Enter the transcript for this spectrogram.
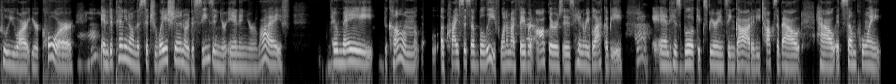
who you are at your core mm-hmm. and depending on the situation or the season you're in in your life there may become a crisis of belief. One of my favorite authors is Henry Blackaby ah. and his book, Experiencing God. And he talks about how at some point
